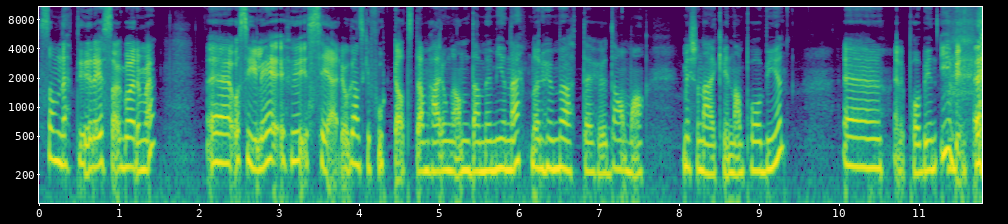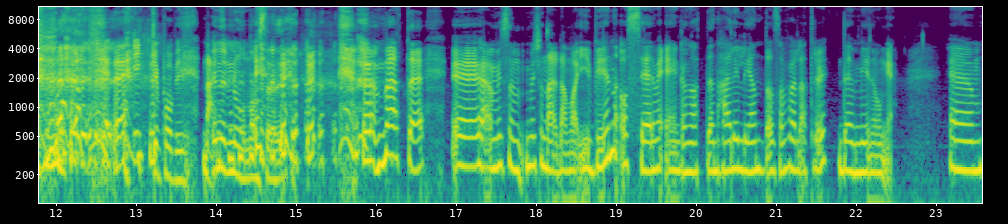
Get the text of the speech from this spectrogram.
som Nettie reiser av gårde med. Eh, og Silje hun ser jo ganske fort at de her ungene de er mine, når hun møter hun dama, misjonærkvinna, på byen. Eh, eller på byen, i byen. Ikke på byen, Nei. under noen omstendigheter. Møter eh, misjonærdama i byen og ser med en gang at den her lille jenta som følger etter henne, det er min unge. Um,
